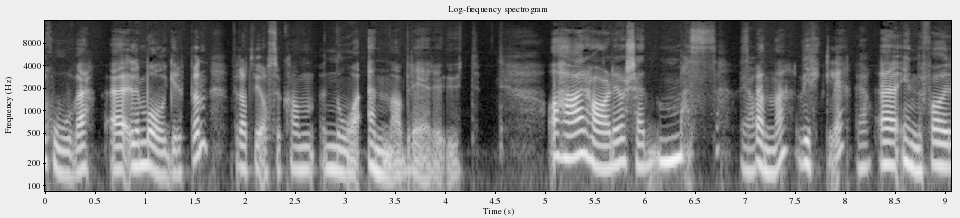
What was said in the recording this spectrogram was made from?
behovet, eh, eller målgruppen, for at vi også kan nå enda bredere ut. Og her har det jo skjedd masse Ja. spennende, virkelig, Ja. eh, innenfor,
